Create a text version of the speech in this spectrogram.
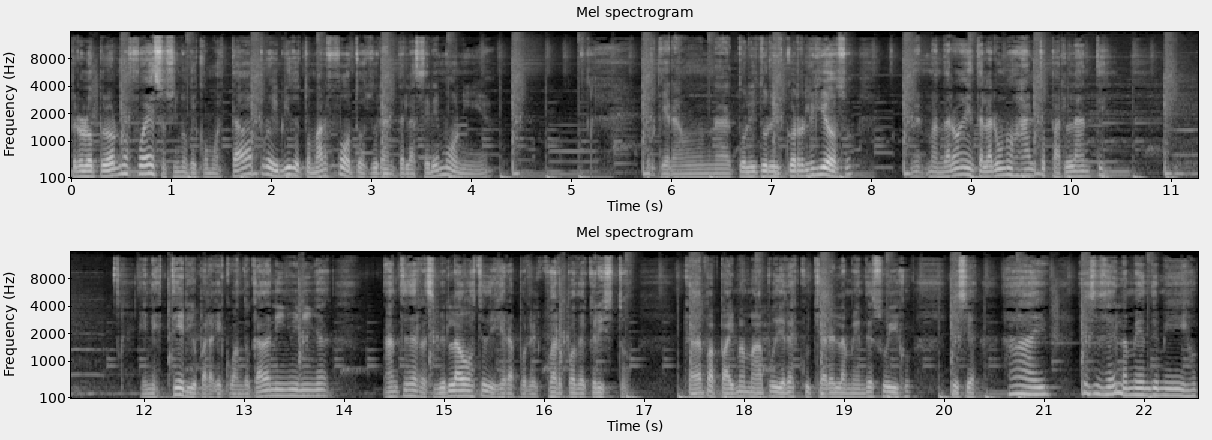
Pero lo peor no fue eso, sino que como estaba prohibido tomar fotos durante la ceremonia, porque era un acto litúrgico religioso, mandaron a instalar unos altos parlantes en estéreo para que cuando cada niño y niña antes de recibir la hostia dijera por el cuerpo de Cristo. Cada papá y mamá pudiera escuchar el amén de su hijo decía, ay, ese es el amén de mi hijo,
